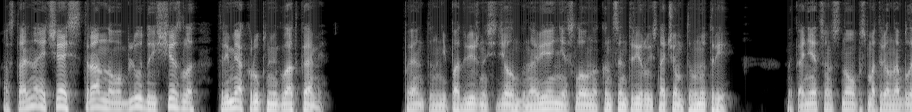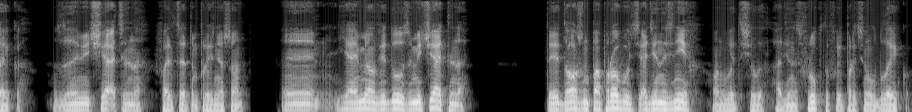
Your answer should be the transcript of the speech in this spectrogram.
Остальная часть странного блюда исчезла тремя крупными глотками. Пентон неподвижно сидел мгновение, словно концентрируясь на чем-то внутри. Наконец он снова посмотрел на Блейка. «Замечательно», — фальцетом произнес он. «Э, «Я имел в виду замечательно. Ты должен попробовать один из них». Он вытащил один из фруктов и протянул Блейку.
